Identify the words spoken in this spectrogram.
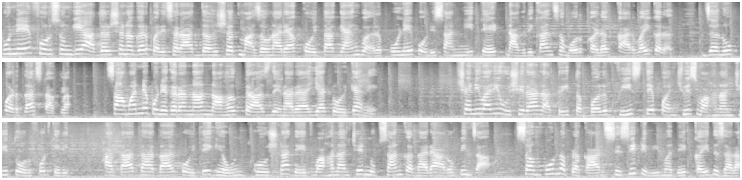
पुणे फुरसुंगी आदर्शनगर परिसरात दहशत माजवणाऱ्या कोयता गँगवर पुणे पोलिसांनी थेट नागरिकांसमोर कडक कारवाई करत जणू पडदाच टाकला. सामान्य पुणेकरांना नाहक त्रास देणाऱ्या या टोळक्याने शनिवारी उशिरा रात्री तब्बल वीस ते पंचवीस वाहनांची तोडफोड केली. हातात धारदार कोयते घेऊन घोषणा देत वाहनांचे नुकसान करणाऱ्या आरोपींचा संपूर्ण प्रकार सीसीटीव्हीमध्ये कैद झाला.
